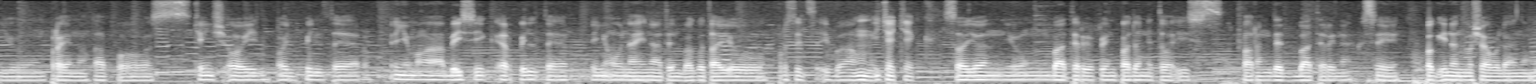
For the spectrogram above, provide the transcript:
yung preno. Tapos, change oil, oil filter. Yun yung mga basic air filter. Yun yung unahin natin bago tayo proceed sa ibang i-check. So, yun, yung battery rin pala nito is parang dead battery na. Kasi, pag inon mo siya, wala nang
